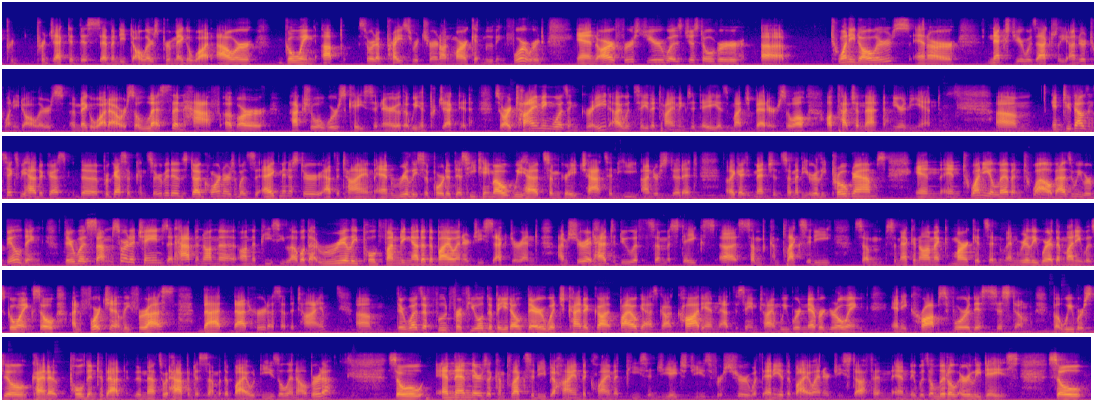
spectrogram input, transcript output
projected this $70 per megawatt hour going up sort of price return on market moving forward. And our first year was just over uh, $20, and our next year was actually under $20 a megawatt hour. So less than half of our actual worst case scenario that we had projected. So our timing wasn't great. I would say the timing today is much better. So I'll I'll touch on that near the end. Um, in 2006, we had the Progressive Conservatives. Doug Horners was the ag minister at the time and really supported this. He came out, we had some great chats, and he understood it. Like I mentioned, some of the early programs. In, in 2011 12, as we were building, there was some sort of change that happened on the, on the PC level that really pulled funding out of the bioenergy sector. And I'm sure it had to do with some mistakes, uh, some complexity, some, some economic markets, and, and really where the money was going going. So unfortunately for us, that that hurt us at the time. Um, there was a food for fuel debate out there, which kind of got biogas got caught in at the same time. We were never growing any crops for this system, but we were still kind of pulled into that, and that's what happened to some of the biodiesel in Alberta. So, and then there's a complexity behind the climate piece and GHGs for sure with any of the bioenergy stuff, and and it was a little early days. So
